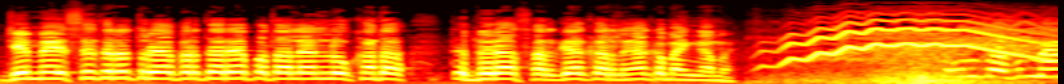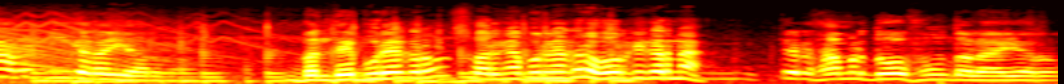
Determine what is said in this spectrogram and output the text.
ਜੇ ਮੈਂ ਇਸੇ ਤਰ੍ਹਾਂ ਤੁਰਿਆ ਫਿਰਦਾ ਰਿਹਾ ਪਤਾ ਲੈਣ ਲੋਕਾਂ ਦਾ ਤੇ ਮੇਰਾ ਸਰ ਗਿਆ ਕਰ ਲਿਆ ਕਮਾਈਆਂ ਮੈਂ। ਤੂੰ ਦੱਸ ਮੈਂ ਹੁਣ ਕੀ ਕਰਾਂ ਯਾਰ? ਬੰਦੇ ਪੂਰੇ ਕਰੋ ਸਵਾਰੀਆਂ ਪੂਰੀਆਂ ਕਰੋ ਹੋਰ ਕੀ ਕਰਨਾ? ਤੇਰੇ ਸਾਹਮਣੇ ਦੋ ਫੋਨ ਤਾਂ ਲਾਏ ਯਾਰ।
